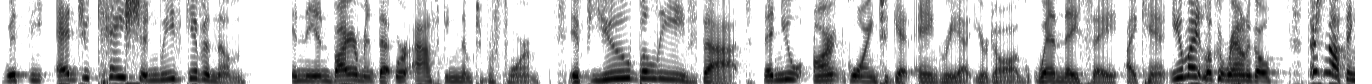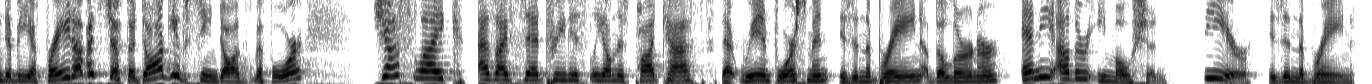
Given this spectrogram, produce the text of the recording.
with the education we've given them in the environment that we're asking them to perform. If you believe that, then you aren't going to get angry at your dog when they say, I can't. You might look around and go, there's nothing to be afraid of. It's just a dog. You've seen dogs before. Just like, as I've said previously on this podcast, that reinforcement is in the brain of the learner, any other emotion, fear is in the brain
